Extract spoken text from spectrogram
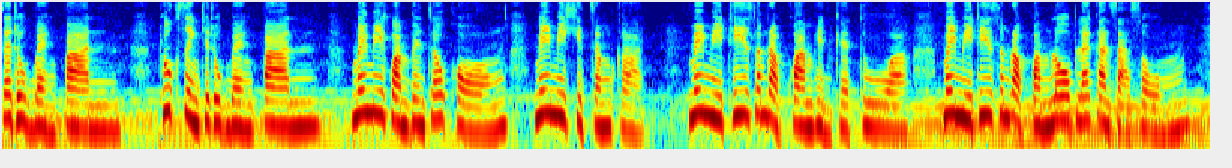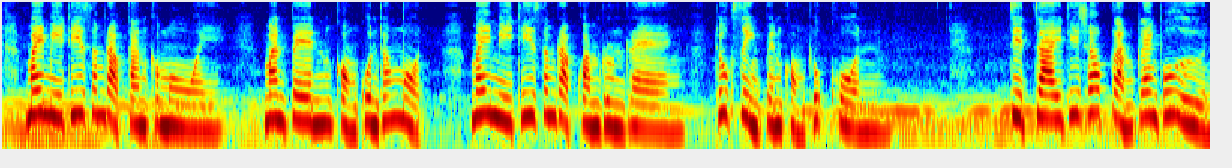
จะถูกแบ่งปัน ทุกสิ่งจะถูกแบ่งปัน ไม่มีความเป็นเจ้าของ ไม่มีขีดจำกัด ไม่มีที่สำหรับความเห็นแก่ตัว ไม่มีที่สำหรับความโลภและการสะสม ไม่มีที่สำหรับการขโมย มันเป็นของคุณทั้งหมด ไม่มีที่สำหรับความรุนแรง ทุกสิ่งเป็นของทุกคน จิตใจที่ชอบกลั่นแกล้งผู้อื่น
